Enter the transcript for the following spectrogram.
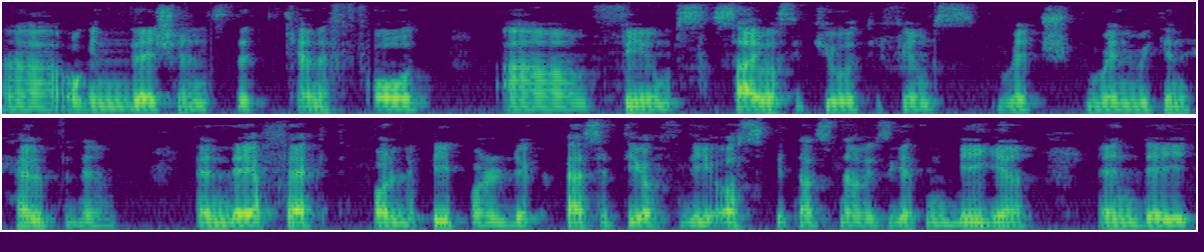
uh, organizations that can afford um, firms, cybersecurity firms, which when we can help them and they affect all the people, the capacity of the hospitals now is getting bigger and they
